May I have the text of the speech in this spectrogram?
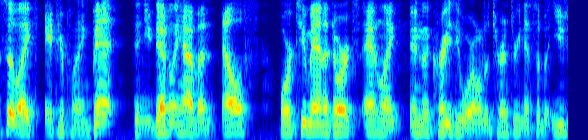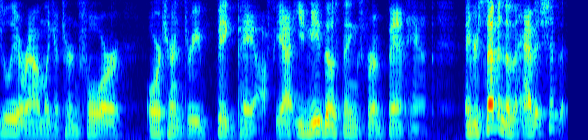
So like if you're playing Bant, then you definitely have an elf or two mana dorks and like in the crazy world a turn 3 Nissa but usually around like a turn 4 or turn 3 big payoff. Yeah? You need those things for a Bant hand. And if your 7 doesn't have it, ship it.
